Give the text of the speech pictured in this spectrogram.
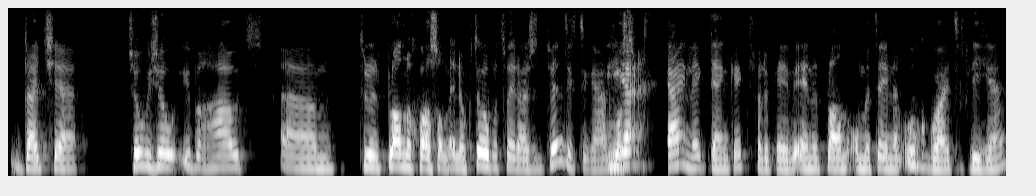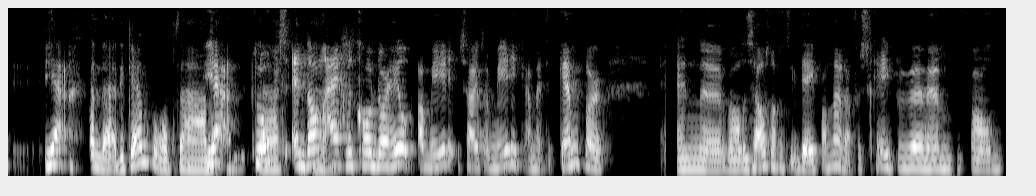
dat je sowieso überhaupt, ehm, toen het plan nog was om in oktober 2020 te gaan, was Ja. het waarschijnlijk, denk ik, vul ik even in het plan om meteen naar Uruguay te vliegen Ja, en daar die camper op te halen. Ja, En klopt. En dan eigenlijk gewoon door heel Ameri- Zuid-Amerika met de camper. En eh, we hadden zelfs nog het idee van, nou, dan verschepen we hem van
